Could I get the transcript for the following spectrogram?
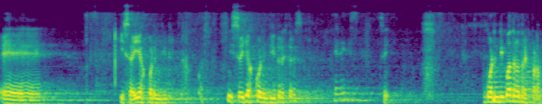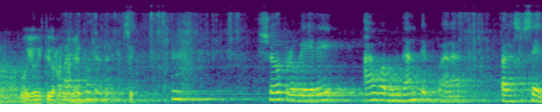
Eh, Isaías 43, Isaías 43, 3. ¿Querés? Sí. 44, 3, perdón. Uy, hoy estoy arrancando. 44, Sí. Yo proveeré agua abundante para, para su sed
